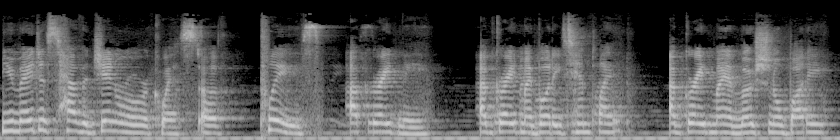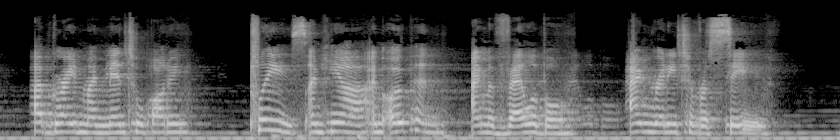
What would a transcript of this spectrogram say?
you may just have a general request of, please upgrade me, upgrade my body template, upgrade my emotional body, upgrade my mental body. Please, I'm here, I'm open, I'm available, I'm ready to receive.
